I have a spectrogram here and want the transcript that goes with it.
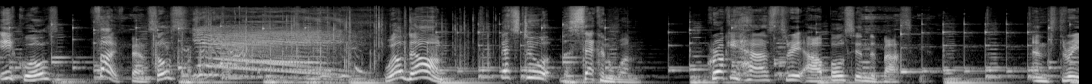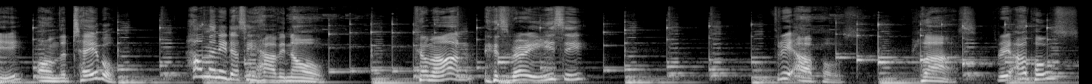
equals five pencils. Yay! Well done. Let's do the second one. Crocky has three apples in the basket and three on the table. How many does he have in all? Come on, it's very easy. Three apples plus three apples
